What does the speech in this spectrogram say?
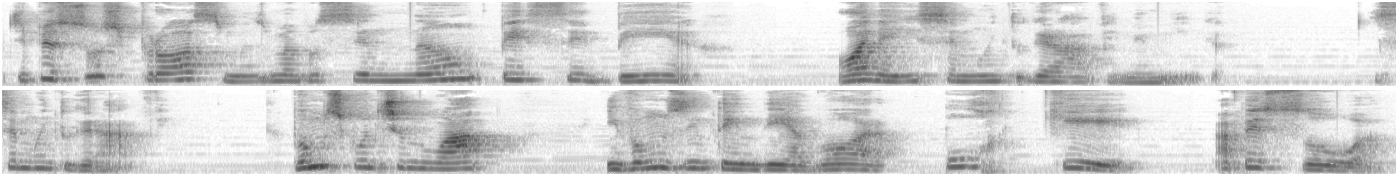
de pessoas próximas, mas você não perceber. Olha, isso é muito grave, minha amiga. Isso é muito grave. Vamos continuar e vamos entender agora por que a pessoa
